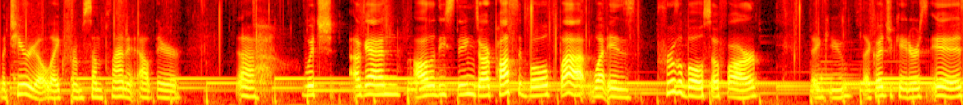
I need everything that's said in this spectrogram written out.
material, like from some planet out there. Uh, which, again, all of these things are possible, but what is provable so far, thank you, psychoeducators, is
